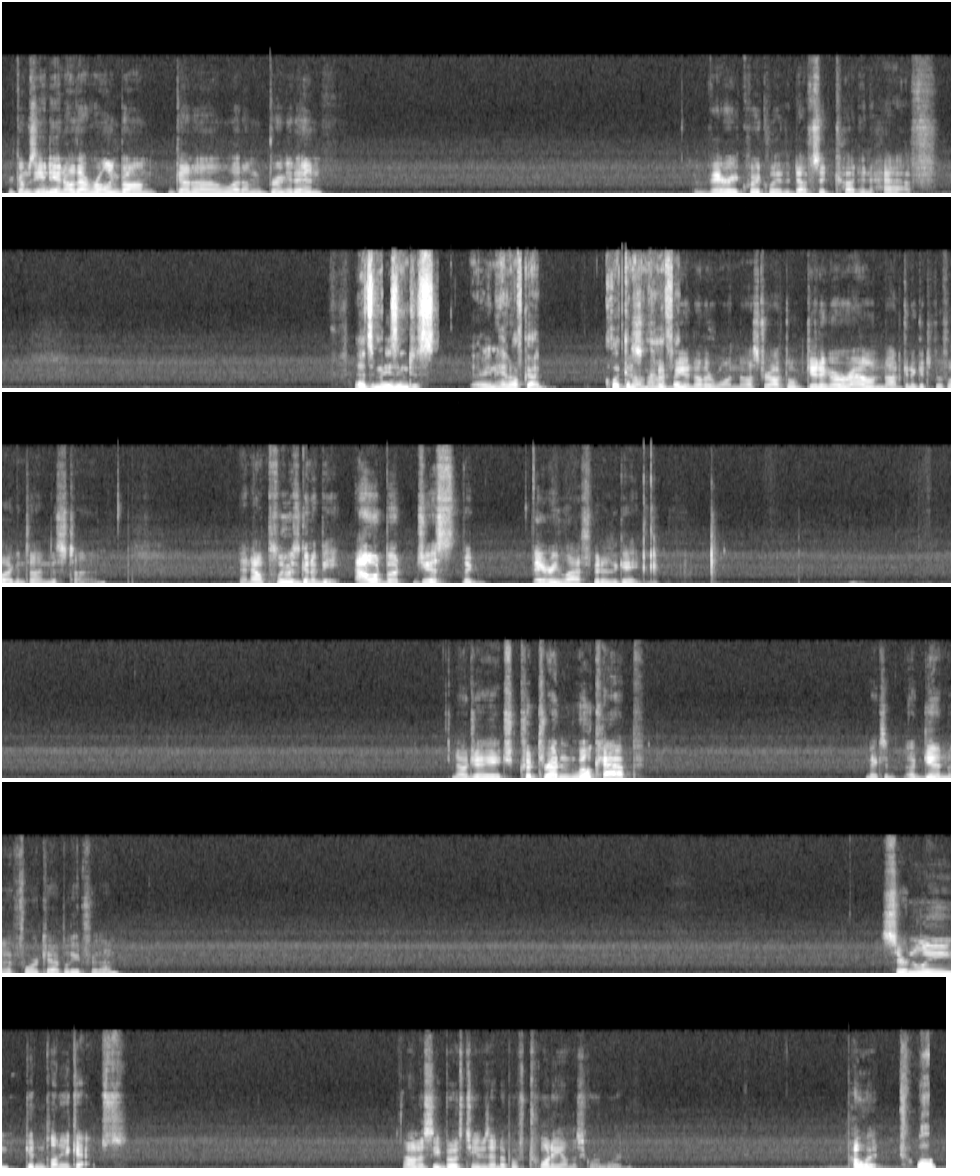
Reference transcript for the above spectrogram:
Here comes the Indian. Oh, that rolling bomb. Gonna let him bring it in. Very quickly. The deficit cut in half. That's amazing. Just, I mean, Handoff God clicking this on could be another one. Nostroctal getting around, not going to get to the flag in time this time. And now Plu is going to be out, but just the very last bit of the gate. Now JH could threaten, will cap. Makes it, again, a four cap lead for them. Certainly getting plenty of caps. I want to see both teams end up with 20 on the scoreboard. Poet. Well,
